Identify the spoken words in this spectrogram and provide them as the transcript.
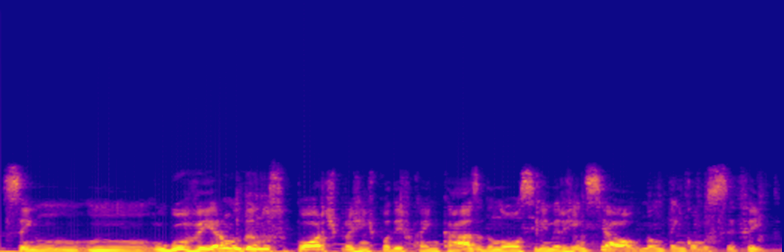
Sem um, um, o governo dando suporte para a gente poder ficar em casa, dando um auxílio emergencial, não tem como isso ser feito.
